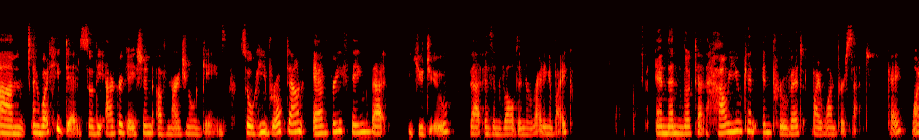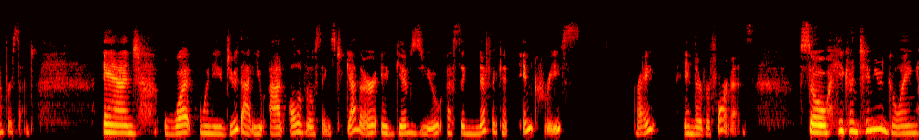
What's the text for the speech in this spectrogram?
Um, and what he did, so the aggregation of marginal gains. So he broke down everything that you do that is involved in riding a bike and then looked at how you can improve it by 1%. Okay, 1%. And what, when you do that, you add all of those things together, it gives you a significant increase, right, in their performance. So he continued going.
